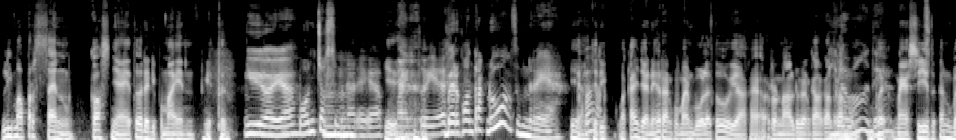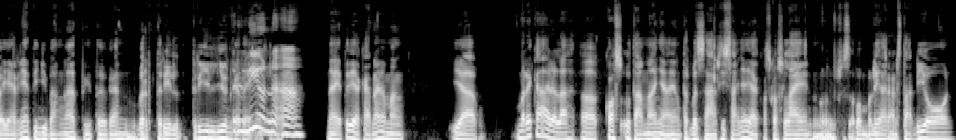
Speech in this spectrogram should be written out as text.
95% costnya itu ada di pemain gitu. Iya ya. boncos Hmm. sebenarnya ya Iya. pemain tuh ya Bayar kontrak doang sebenarnya ya. Iya, jadi makanya jangan heran pemain bola tuh ya kayak Ronaldo dan kawan-kawan kan ya. Messi itu kan bayarnya tinggi banget gitu kan, bertriliun triliun katanya. triliun. heeh. Nah itu ya karena memang ya mereka adalah eh, kos utamanya yang terbesar. Sisanya ya kos-kos lain, terus pemeliharaan stadion,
